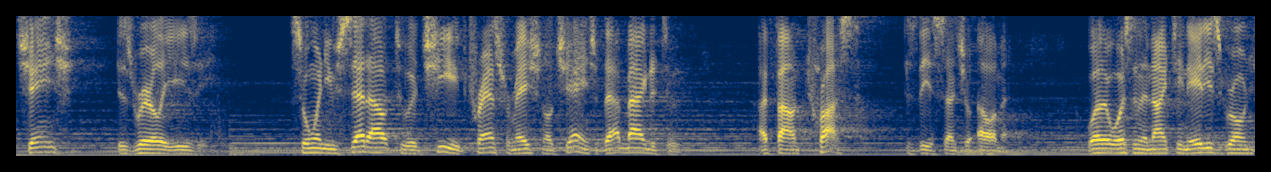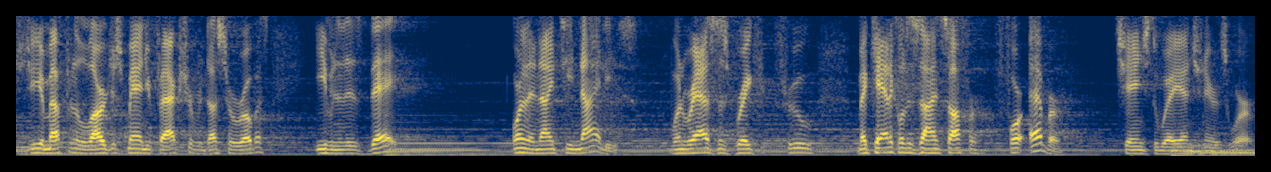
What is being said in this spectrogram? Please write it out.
Change is rarely easy. So when you set out to achieve transformational change of that magnitude, I found trust is the essential element. Whether it was in the 1980s, growing GMF into the largest manufacturer of industrial robots, even to this day, or in the 1990s, when Rasna's breakthrough mechanical design software forever changed the way engineers work,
